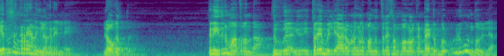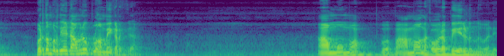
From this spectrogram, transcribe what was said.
ഏത് സംഘടനയാണെങ്കിലും അങ്ങനെയല്ലേ? ലോകത്ത്. പിന്നെ ഇതിന് മാത്രം എന്താ? ഇത് ഇത്രയും വലിയ ആരോപണങ്ങൾ വന്ന് ഇത്രയും സംഭവങ്ങളൊക്കെ ഉണ്ടായിട്ടും ഒരു- ഒരു കുന്തവുമില്ല ഒരുത്തം പ്രതിയായിട്ട് അവനും ഇപ്പോഴും അമ്മയെ കിടക്കുക. അമ്മൂമ്മ അമ്മ എന്നൊക്കെ ഓരോ പേരിടുന്നു ഇവന്റെ.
